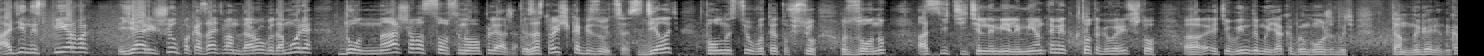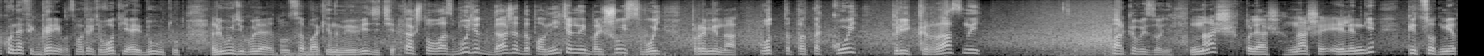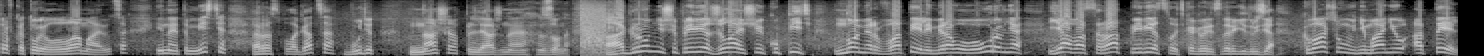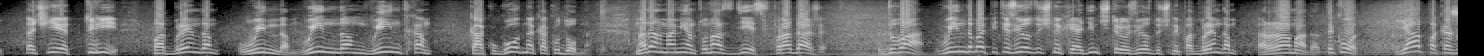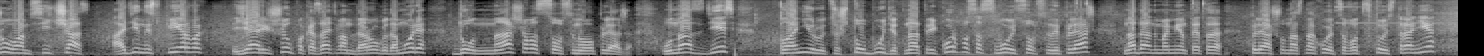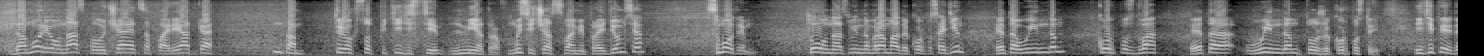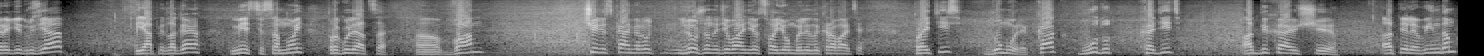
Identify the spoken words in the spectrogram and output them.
один из первых я решил показать вам дорогу до моря до нашего собственного пляжа. Застройщик обязуется сделать полностью вот эту всю зону осветительными элементами. Кто-то говорит, что э, эти виндомы якобы может быть там на горе. На какой нафиг горе? Вот смотрите, вот я иду, тут люди гуляют, вон собаки на меня, видите? Так что у вас будет даже дополнительный большой свой променад. Вот по такой прекрасной парковой зоне. Наш пляж, наши эллинги 500 метров, которые ломаются. И на этом месте располагаться будет наша пляжная зона. Огромнейший привет, желающие купить номер в отеле мирового уровня. Я вас рад приветствовать, как говорится, дорогие друзья. К вашему вниманию отель, точнее три, под брендом Windham. Windham, Windham, как угодно, как удобно. На данный момент у нас здесь в продаже два Виндома пятизвездочных и один четырехзвездочный под брендом Ромада. Так вот, я покажу вам сейчас один из первых. Я решил показать вам дорогу до моря до нашего собственного пляжа. У нас здесь планируется, что будет на три корпуса, свой собственный пляж. На данный момент это пляж у нас находится вот в той стране. До моря у нас получается порядка ну, там 350 метров. Мы сейчас с вами пройдемся, смотрим, то у нас Windom Ramada корпус 1, это Windom корпус 2, это Windom тоже корпус 3. И теперь, дорогие друзья, я предлагаю вместе со мной прогуляться э, вам через камеру, лежа на диване в своем или на кровати, пройтись до моря. Как будут ходить отдыхающие отеля Windom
